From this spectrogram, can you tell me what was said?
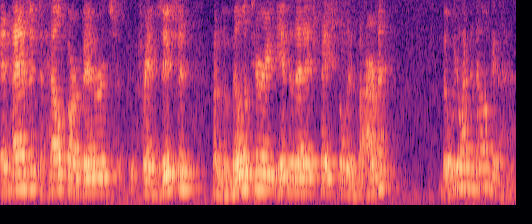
It has it to help our veterans transition from the military into that educational environment, but we don't have a dog in the hunt.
